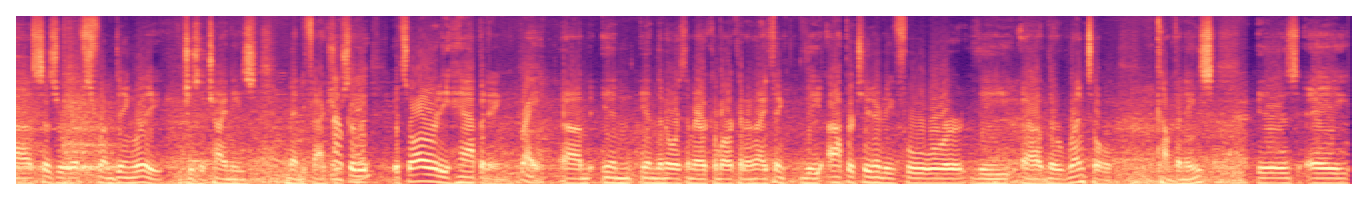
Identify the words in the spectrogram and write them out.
uh, scissor lifts from Dingli, which is a Chinese manufacturer. So Okay. that it's already happening Right. um, in in the North American market, and I think the opportunity for the uh, the rental companies is a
